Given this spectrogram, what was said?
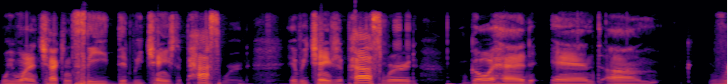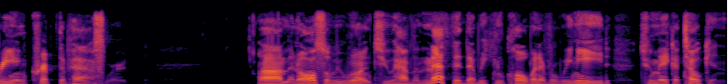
we want to check and see did we change the password. If we change the password, go ahead and um, re-encrypt the password. Um, and also we want to have a method that we can call whenever we need to make a token.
